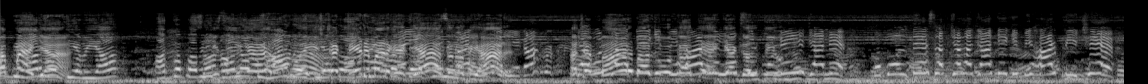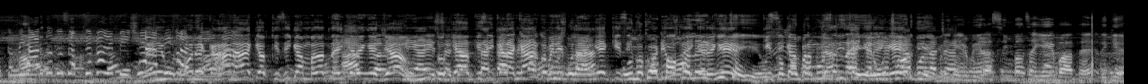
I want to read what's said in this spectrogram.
ठप्पा है क्या? भैया। आपको पब्लिक बिहार है? रजिस्टर्ड तो ट्रेड क्या सन ऑफ़ बिहार? अच्छा बार बार वो कहते हैं क्या गलती नहीं जाने वो बोलते हैं सब जगह जाके कि बिहार पीछे है। तो बिहार को तो सबसे पहले पीछे आप नहीं उन्होंने कहा ना कि अब किसी का मदद नहीं करेंगे जाओ। तो क्या आप किसी कलाकार को भी नहीं बुलाएँगे? किसी को प्रोड्यूस नहीं करेंगे। किसी का प्रमोशन नहीं करेंगे। मेरा सिंपल सा यही बात है। देखिए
